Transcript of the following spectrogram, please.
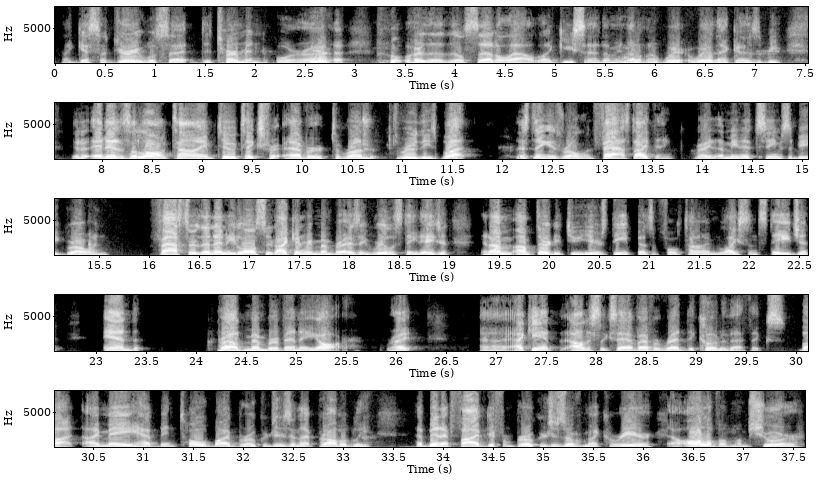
I guess a jury will set determine, or uh, or the, they'll settle out, like you said. I mean, I don't know where where that goes to be, it, and it's a long time too. It takes forever to run through these, but this thing is rolling fast. I think, right? I mean, it seems to be growing faster than any lawsuit I can remember as a real estate agent, and I'm I'm 32 years deep as a full time licensed agent and proud member of NAR, right? Uh, I can't honestly say I've ever read the Code of Ethics, but I may have been told by brokerages, and I probably have been at five different brokerages over my career. All of them, I'm sure,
